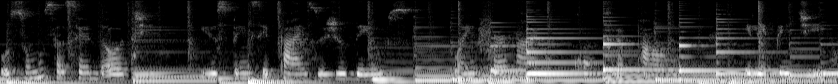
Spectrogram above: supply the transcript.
o sumo sacerdote e os principais dos judeus o informaram contra Paulo e lhe pediram,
